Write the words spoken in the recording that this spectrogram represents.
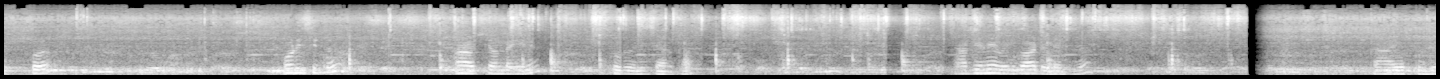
ഉപ്പ് പൊടിച്ചിട്ട് ആവശ്യമുണ്ടെങ്കിൽ ചൂട് ചേർക്കാം അതിനെ ഒരുപാട് ഇടരുത്. കായപ്പൊടി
